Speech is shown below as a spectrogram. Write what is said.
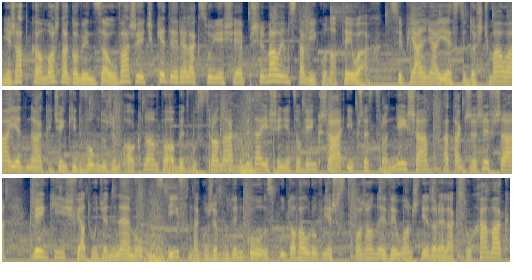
Nierzadko można go więc zauważyć, kiedy relaksuje się przy małym stawiku na tyłach. Sypialnia jest dość mała, jednak dzięki dwóm dużym oknom po obydwu stronach wydaje się nieco większa i przestronniejsza, a także żywsza dzięki światłu dziennemu. Steve na górze budynku zbudował również stworzony wyłącznie do relaksu hamak,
